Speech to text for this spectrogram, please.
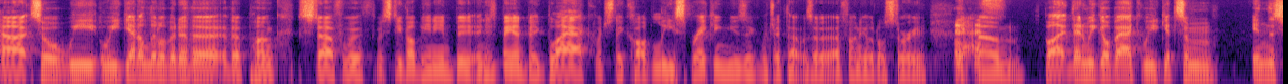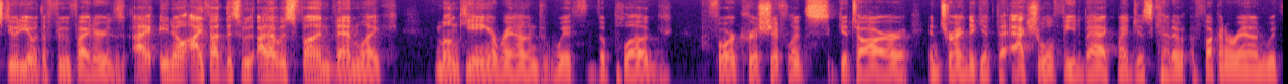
Uh, so we we get a little bit of the the punk stuff with with Steve Albini and, Bi- and his band Big Black, which they called lease breaking music, which I thought was a, a funny little story. Yes. Um, but then we go back, we get some in the studio with the Foo Fighters. I you know I thought this was I thought was fun them like monkeying around with the plug for Chris Shiflett's guitar and trying to get the actual feedback by just kind of fucking around with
